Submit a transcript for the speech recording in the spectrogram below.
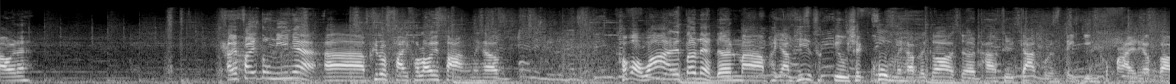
าวๆเลยนะ ไอ้ไฟตรงนี้เนี่ยอ่าพี่รถไฟเขาเล่าให้ฟังนะครับ An enemy has been เขาบอกว่าเลเตอร์เนี่ยเดินมาพยายามที่สกิลเช็คคุ้มนะครับแล้วก็เจอทางซิลิก้ากดติยิงเข้าไปนะครับก็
